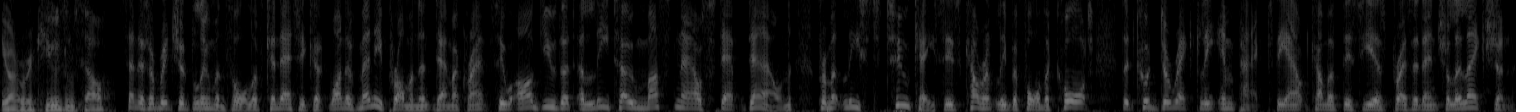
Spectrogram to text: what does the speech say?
He ought to recuse himself. Senator Richard Blumenthal of Connecticut, one of many prominent Democrats who argue that Alito must now step down from at least two cases currently before the court that could directly impact the outcome of this year's presidential election.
